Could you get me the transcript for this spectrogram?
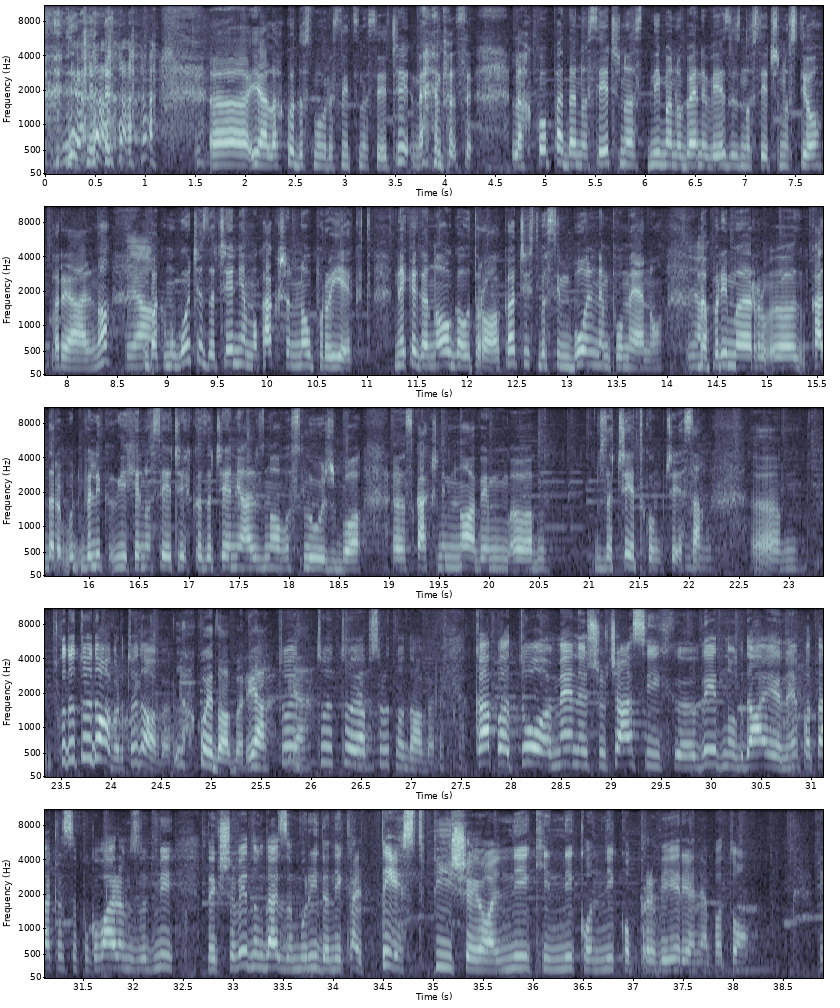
ja, lahko, da smo v resnici noseči, ne, da se, lahko pa, da nosečnost nima nobene veze z nosečnostjo realno, Ja. ampak mogoče začenjamo kakšen nov projekt, nekega novega otroka, čist v simbolnem pomenu. Ja. Naprimer, uh, kadar veliko jih je nosečih, ki začenja ali z novo službo, uh, s kakšnim novim um, začetkom česa. Mhm. Um, Tako da to je dobro, to je dobro. lahko je dober, ja. To je, ja. to, to je absolutno dobro. Kaj pa to, mene še včasih eh, vedno kdaj je, ne pa tako, da se pogovarjam z ljudmi, da jih še vedno kdaj zamori, da nekaj test pišejo ali neki, neko, neko preverjanje. pa to.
